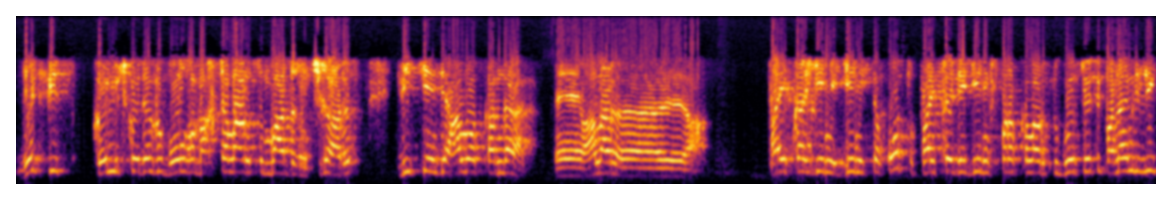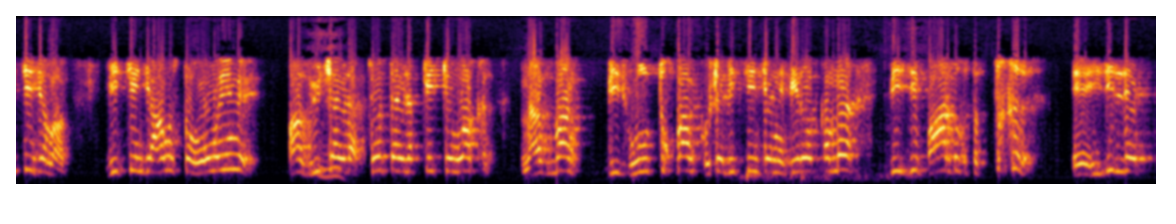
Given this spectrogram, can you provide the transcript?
Деп биз көмүскөдөгү болгон акчаларыбыздын баардыгын чыгарып лицензия алып атканда э, алар э, происхождение денег деп коет происхождение денег справкаларыбызды көрсөтүп анан биз лицензия алабыз. Лицензия алыш да оңой эмес. Ал үч айлап төрт айлап кеткен убакыт. Нацбанк биз улуттук банк ошо лицензияны берип атканда бизди баардыгыбызды тыкыр э, изилдеп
